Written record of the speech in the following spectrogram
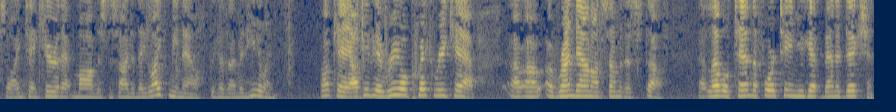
So I can take care of that mob that's decided they like me now because I've been healing. Okay, I'll give you a real quick recap, a, a, a rundown on some of this stuff. At level 10 to 14, you get benediction.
